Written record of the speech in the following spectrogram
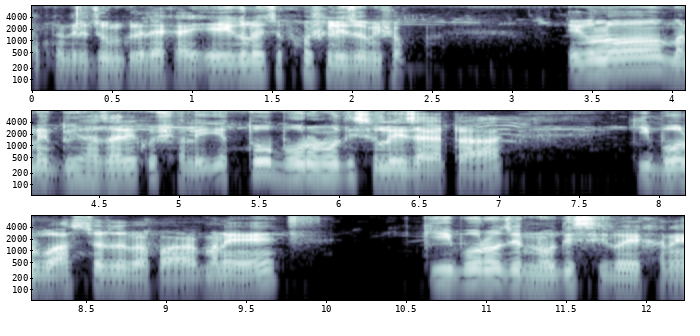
আপনাদের জুম করে দেখায়। এইগুলো হচ্ছে ফসলি জমি সব। এগুলো মানে দুই হাজার একুশ সালে এত বড় নদী ছিল এই জায়গাটা। কি বলব আশ্চর্য ব্যাপার। মানে কি বড় যে নদী ছিল এখানে,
